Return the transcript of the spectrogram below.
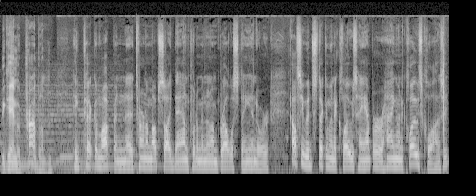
became a problem. He'd pick him up and uh, turn him upside down, put him in an umbrella stand, or else he would stick him in a clothes hamper or hang him in a clothes closet.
